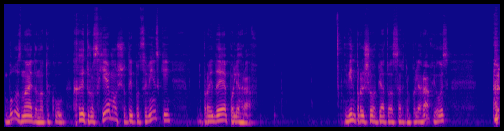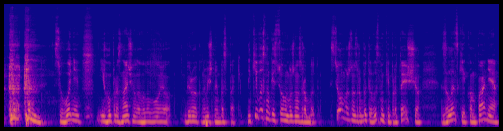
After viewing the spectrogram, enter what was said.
Було знайдено таку хитру схему, що типу Цивінський пройде поліграф. Він пройшов 5 серпня поліграф, і ось сьогодні його призначили головою Бюро економічної безпеки. Які висновки з цього можна зробити? З цього можна зробити висновки про те, що Зеленський і компанія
